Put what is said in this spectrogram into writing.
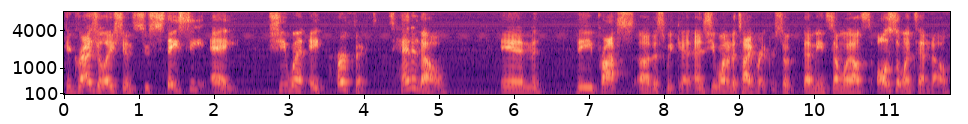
congratulations to Stacy A. She went a perfect 10 and 0 in the props uh, this weekend, and she wanted a tiebreaker. So that means someone else also went 10 and 0.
